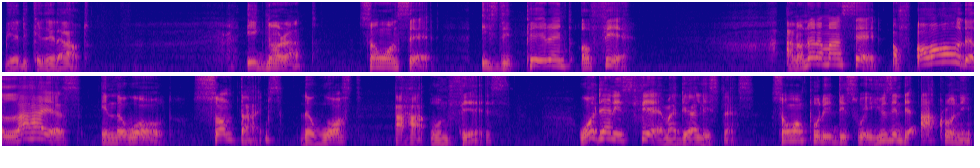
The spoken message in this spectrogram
be educated out. Ignorant, someone said, is the parent of fear. And another man said, of all the liars in the world, sometimes the worst are her own fears. What then is fear, my dear listeners? Someone put it this way using the acronym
